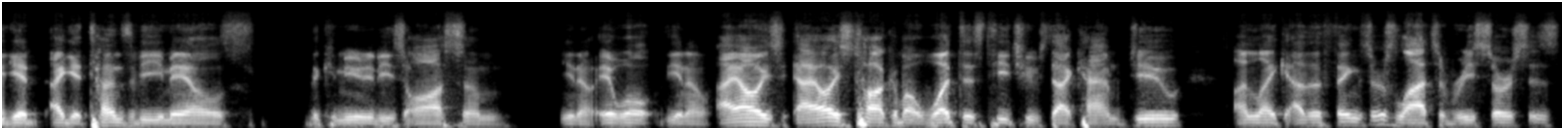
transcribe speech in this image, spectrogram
get I get tons of emails. The community is awesome. You know, it will. You know, I always I always talk about what does teachhoops.com do. Unlike other things, there's lots of resources.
